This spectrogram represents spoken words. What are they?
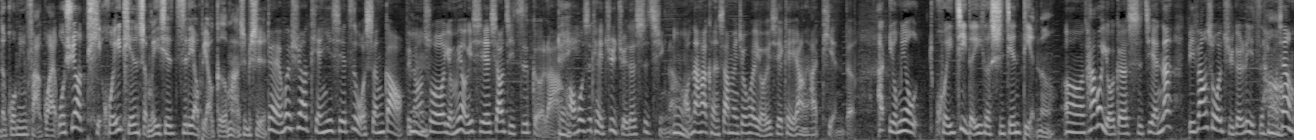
的国民法官，我需要填回填什么一些资料表格嘛？是不是？对，会需要填一些自我申告，比方说有没有一些消极资格啦，好，或是可以拒绝的事情啦，哦，那他可能上面就会有一些可以让他填的啊，有没有回寄的一个时间点呢？呃，他会有一个时间。那比方说，我举个例子，好像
